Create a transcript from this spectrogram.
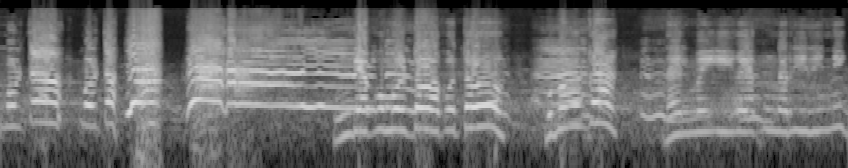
multa! Multa! hindi ako multo, ako to! Bumangon ka! Dahil may ingay akong naririnig.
